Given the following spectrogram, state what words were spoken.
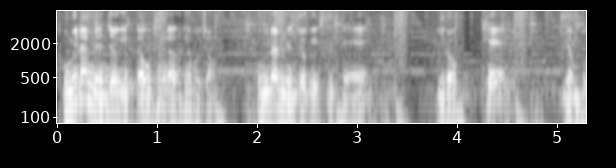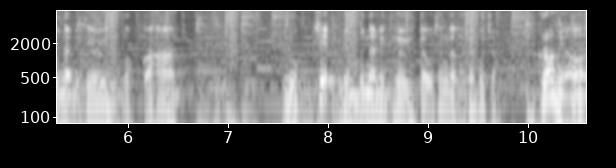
동일한 면적이 있다고 생각을 해보죠. 동일한 면적이 있을 때 이렇게 면분할이 되어 있는 것과 이렇게 면분할이 되어 있다고 생각을 해보죠. 그러면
